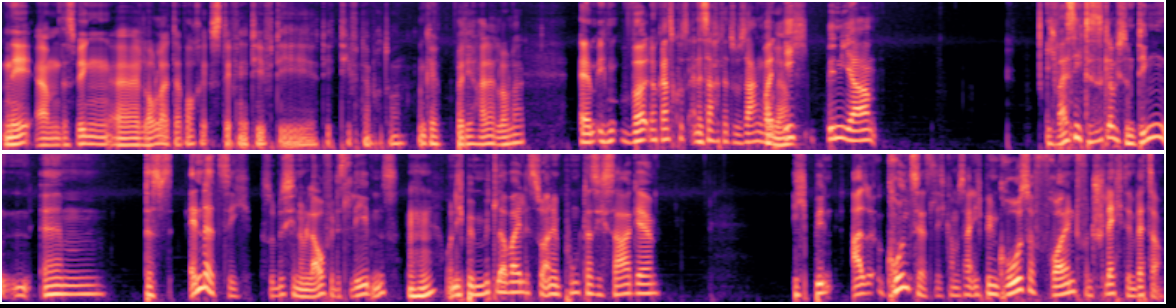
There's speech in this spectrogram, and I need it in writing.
Nee, ähm, deswegen äh, Lowlight der Woche ist definitiv die, die tiefen Temperaturen. okay. Bei dir Highlight, Lowlight? Ähm, ich wollte noch ganz kurz eine Sache dazu sagen, Oh weil ja. ich bin ja, ich weiß nicht, das ist glaube ich so ein Ding, ähm, das ändert sich so ein bisschen im Laufe des Lebens. Mhm. Und ich bin mittlerweile so an dem Punkt, dass ich sage, ich bin, also grundsätzlich kann man sagen, ich bin großer Freund von schlechtem Wetter.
